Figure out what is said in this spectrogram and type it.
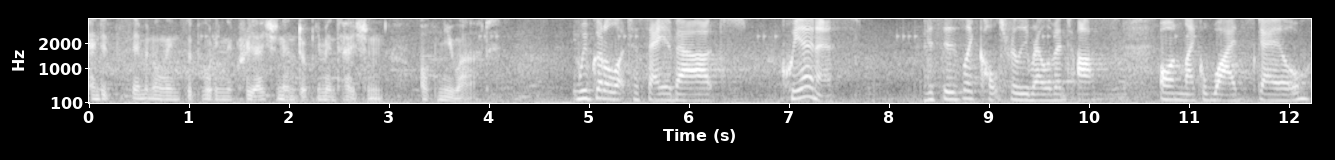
and it's seminal in supporting the creation and documentation of new art. We've got a lot to say about queerness. This is like culturally relevant to us on like a wide scale.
